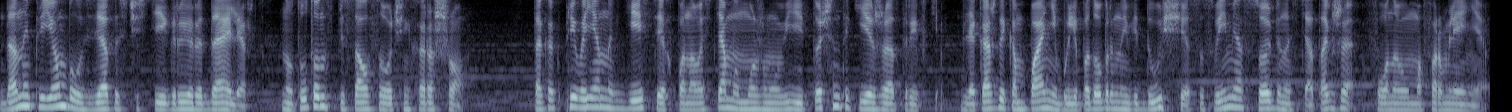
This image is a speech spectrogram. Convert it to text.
Данный прием был взят из частей игры Red Alert, но тут он вписался очень хорошо, так как при военных действиях по новостям мы можем увидеть точно такие же отрывки. Для каждой компании были подобраны ведущие со своими особенностями, а также фоновым оформлением.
